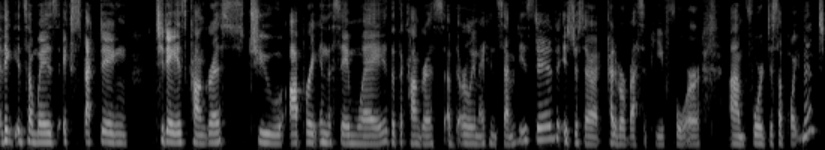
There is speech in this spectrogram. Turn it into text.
I think in some ways expecting today's Congress to operate in the same way that the Congress of the early 1970s did is just a kind of a recipe for um, for disappointment.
